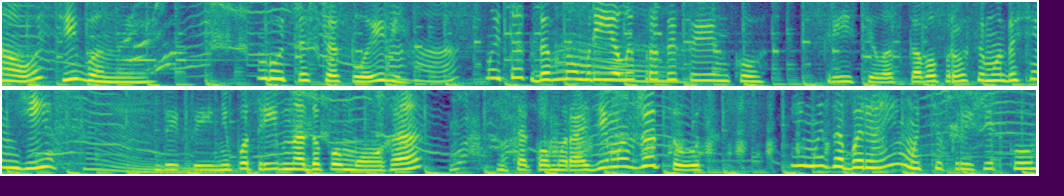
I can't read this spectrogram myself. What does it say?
А ось і вони. Будьте щасливі. Ми так давно мріяли про дитинку. Крісті, ласкаво просимо до сім'ї. Дитині потрібна допомога. В такому разі ми вже тут. І ми забираємо цю крихітку.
